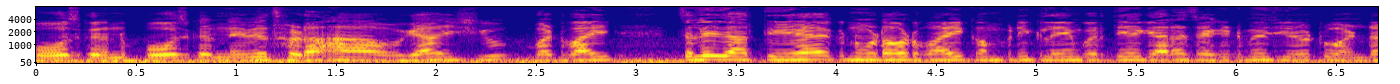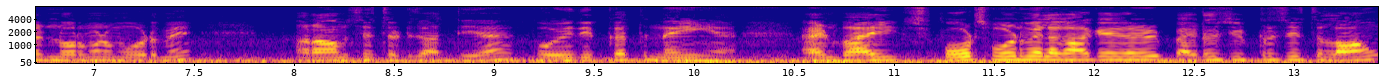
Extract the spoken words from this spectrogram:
पोज करने पोज करने में थोड़ा हो गया इश्यू बट भाई चली जाती है नो डाउट भाई कंपनी क्लेम करती है, ग्यारह सेकंड में zero to hundred normal mode में आराम से चढ़ जाती है, कोई दिक्कत नहीं है। एंड भाई स्पोर्ट्स मोड में लगा के अगर पैडल शिफ्टर से चलाऊं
